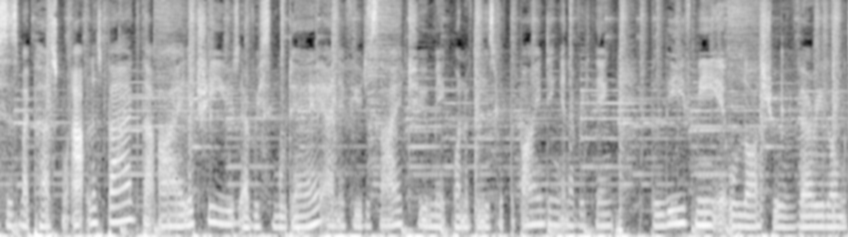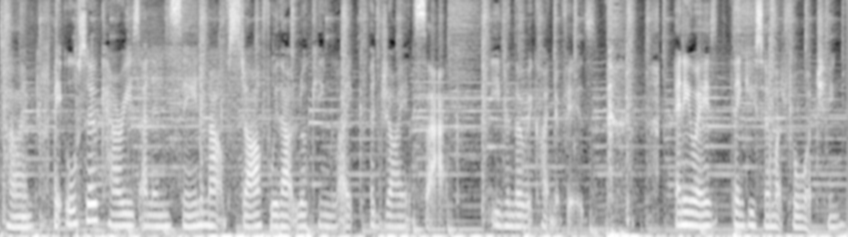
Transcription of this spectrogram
This is my personal atlas bag that I literally use every single day and if you decide to make one of these with the binding and everything, believe me it will last you a very long time. It also carries an insane amount of stuff without looking like a giant sack, even though it kind of is. Anyways, thank you so much for watching.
